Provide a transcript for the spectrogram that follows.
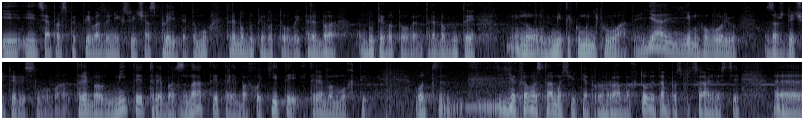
і, і ця перспектива до них в свій час прийде. Тому треба бути готовий, треба бути готовим, треба бути, ну, вміти комунікувати. Я їм говорю. Завжди чотири слова. Треба вміти, треба знати, треба хотіти і треба могти. От яка у вас там освітня програма, хто ви там по спеціальності? Е,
